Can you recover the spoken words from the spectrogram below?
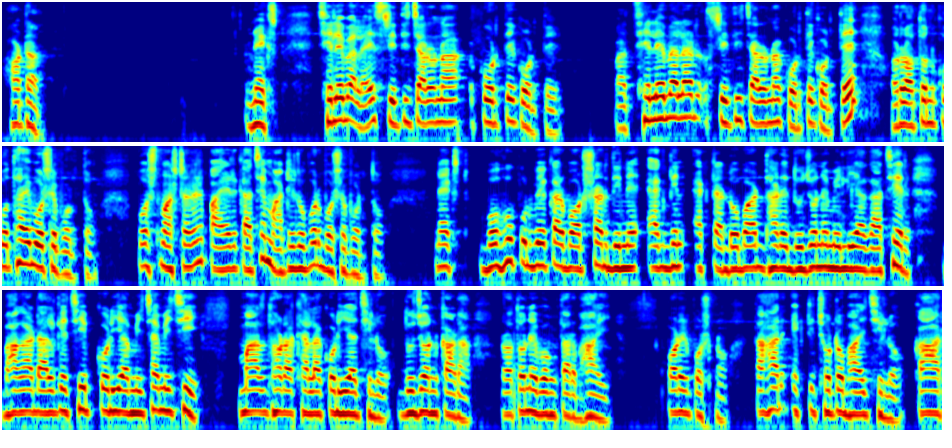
হঠাৎ। নেক্সট ছেলেবেলায় স্মৃতিচারণা করতে করতে বা ছেলেবেলার স্মৃতিচারণা করতে করতে রতন কোথায় বসে পড়তো? পোস্টমাস্টারের পায়ের কাছে মাটির উপর বসে পড়তো। নেক্সট বহু পূর্বেকার বর্ষার দিনে একদিন একটা ডোবার ধারে দুজনে মিলিয়া গাছের ভাঙা ডালকে ছিপ করিয়া মিছামিছি মাছ ধরা খেলা করিয়াছিল, দুজন কারা, রতন এবং তার ভাই। পরের প্রশ্ন, তাহার একটি ছোট ভাই ছিল, কার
